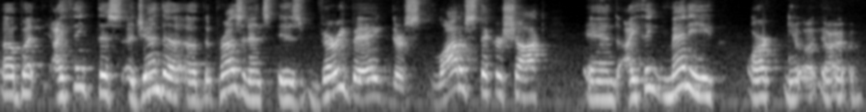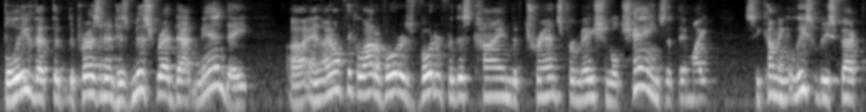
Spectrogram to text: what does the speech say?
Uh, but I think this agenda of the president's is very big. There's a lot of sticker shock, and I think many are, you know, are, believe that the, the president has misread that mandate uh, and I don't think a lot of voters voted for this kind of transformational change that they might see coming, at least with respect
